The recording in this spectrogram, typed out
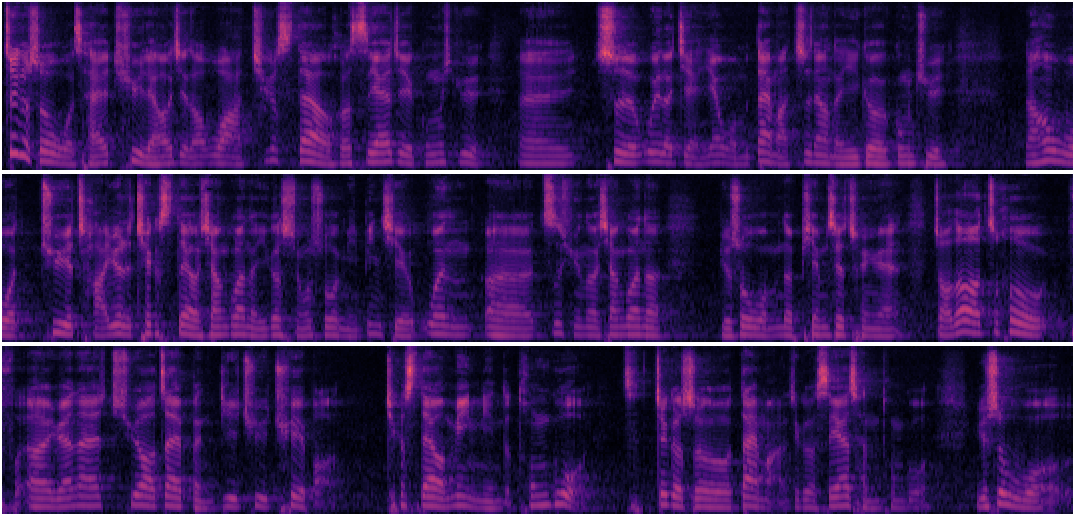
这个时候我才去了解到，哇，Checkstyle 和 CI 这些工具，嗯，是为了检验我们代码质量的一个工具。然后我去查阅了 Checkstyle 相关的一个使用说明，并且问呃咨询了相关的。比如说我们的 PMC 成员找到了之后，呃，原来需要在本地去确保 checkstyle 命令的通过，这个时候代码这个 CI 才能通过。于是我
